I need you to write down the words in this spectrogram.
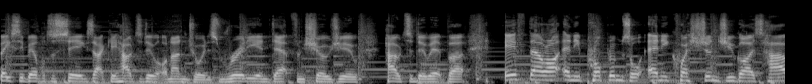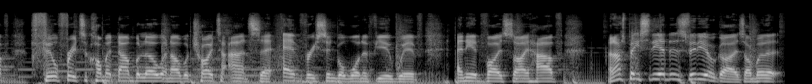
basically be able to see exactly how to do it on Android. It's really in-depth and shows you how to do it. But if there are any problems or any questions you guys have, feel free to comment down below and I will try to answer every single one of you with any advice I have. And that's basically the end of this video, guys. I'm going to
